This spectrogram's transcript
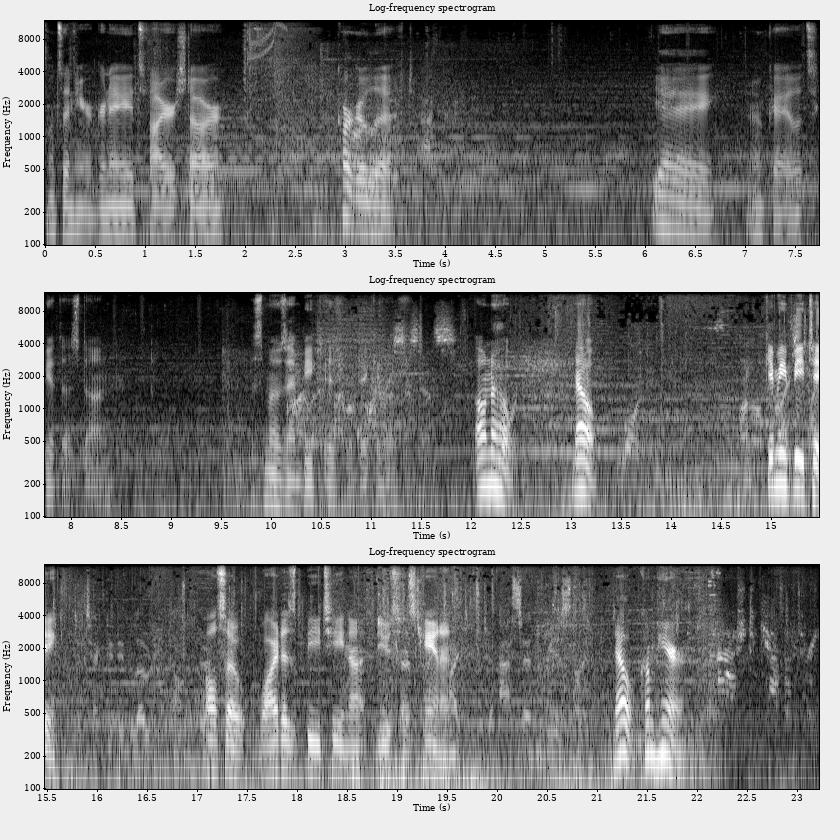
What's in here? Grenades, Firestar, cargo lift. Yay. Okay, let's get this done. This Mozambique is ridiculous. Oh no! No! Give me BT. type Detected in loading dock Also, why does BT not use his cannon? To asset reassignment. No, come here. Ash to Kappa 3.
